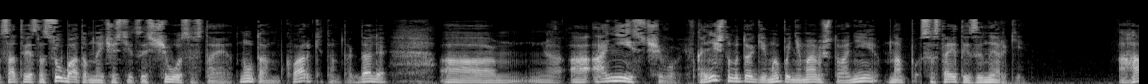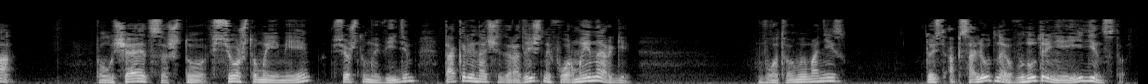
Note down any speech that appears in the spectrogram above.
соответственно, субатомные частицы из чего состоят? Ну, там, кварки, там, так далее. А, а они из чего? В конечном итоге мы понимаем, что они состоят из энергии. Ага, получается, что все, что мы имеем, все, что мы видим, так или иначе, это различные формы энергии. Вот вам иманизм. То есть абсолютное внутреннее единство –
